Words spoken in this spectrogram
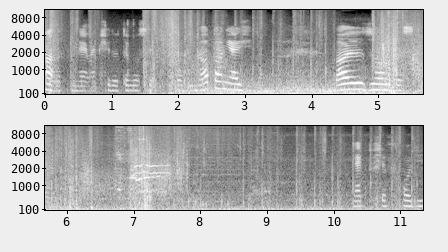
Ha, nie wiem jak się do tego wchodzi. No to nieźle. Bardzo wesoło. Jak tu się wchodzi?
